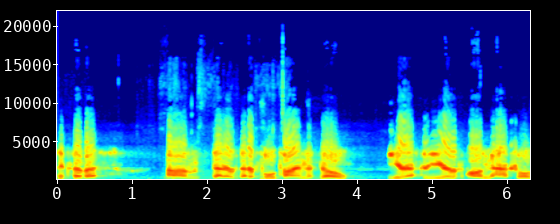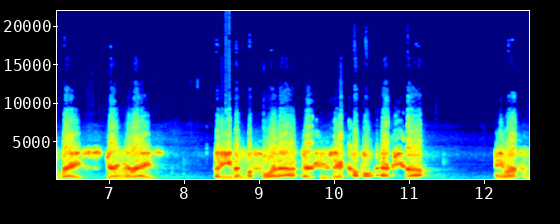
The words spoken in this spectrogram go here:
six of us um, that are that are full time that go year after year on the actual race during the race. But even before that, there's usually a couple extra, anywhere from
